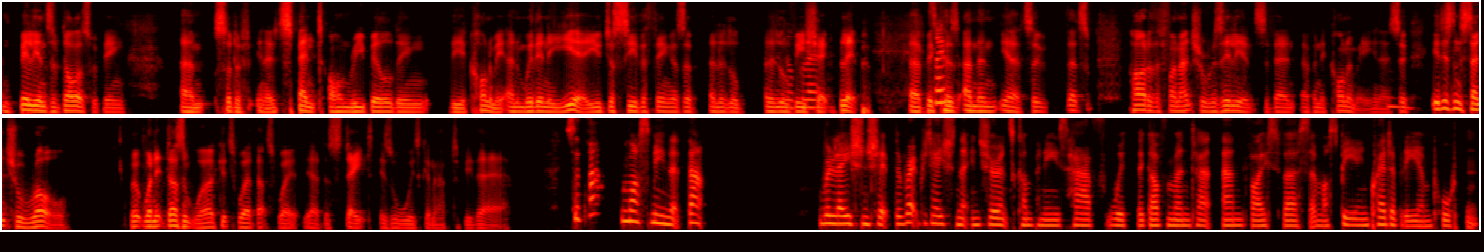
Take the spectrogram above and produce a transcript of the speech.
and billions of dollars were being um, sort of you know spent on rebuilding the economy. And within a year, you just see the thing as a, a little a little, little V-shaped blip. blip. Uh, because so, and then yeah so that's part of the financial resilience of an, of an economy you know mm-hmm. so it is an essential role but when it doesn't work it's where that's where yeah the state is always going to have to be there so that must mean that that relationship, the reputation that insurance companies have with the government and vice versa must be incredibly important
